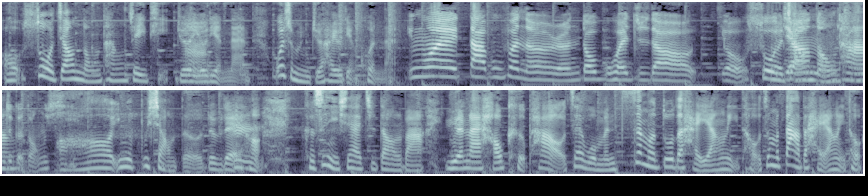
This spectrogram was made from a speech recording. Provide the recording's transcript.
哦，塑胶浓汤这一题你觉得有点难，为什么你觉得它有点困难？因为大部分的人都不会知道有塑胶浓汤这个东西哦，因为不晓得，对不对？哈，可是你现在知道了吧？原来好可怕哦，在我们这么多的海洋里头，这么大的海洋里头，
